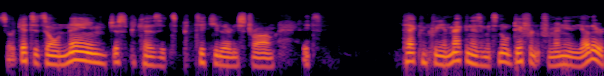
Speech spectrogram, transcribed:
So it gets its own name just because it's particularly strong. It's technically in mechanism, it's no different from any of the other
